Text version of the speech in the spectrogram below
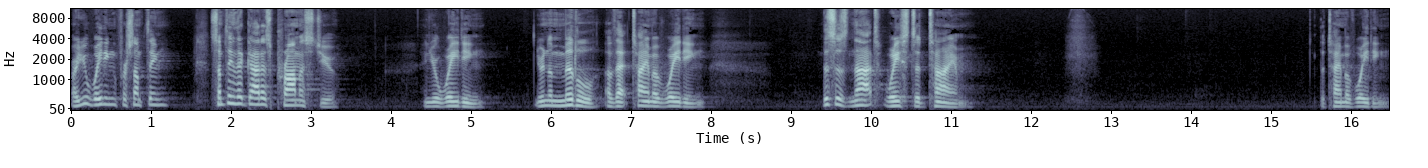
Are you waiting for something? Something that God has promised you, and you're waiting. You're in the middle of that time of waiting. This is not wasted time. The time of waiting.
